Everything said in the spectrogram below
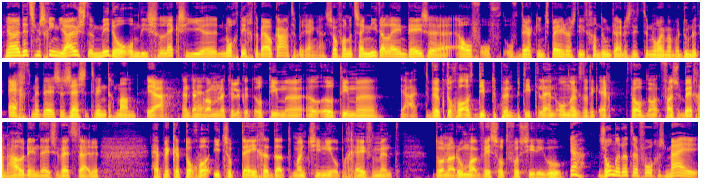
ja, dit is misschien juist een middel om die selectie eh, nog dichter bij elkaar te brengen. Zo van, het zijn niet alleen deze 11 of, of 13 spelers die het gaan doen tijdens dit toernooi, maar we doen het echt met deze 26 man. ja, en daar Ja. kwam natuurlijk het ultieme, ul- ultieme, ja, het wil ik toch wel als dieptepunt betitelen. En ondanks dat ik echt wel van ze ben gaan houden in deze wedstrijden, heb ik er toch wel iets op tegen dat Mancini op een gegeven moment Donnarumma wisselt voor Sirigu. Ja, zonder dat er volgens mij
